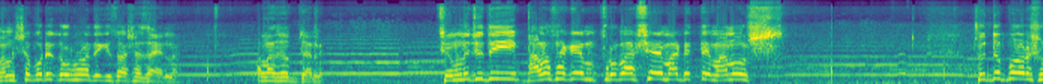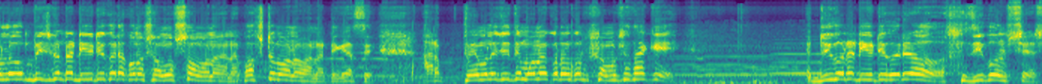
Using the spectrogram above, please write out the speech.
মানুষের পরিকল্পনা দিয়ে কিছু আসা যায় না। আল্লাহ সব জানে। সেগুলো যদি ভালো থাকে, প্রবাসের মাটিতে মানুষ চোদ্দ, পনেরো, ষোলো, বিশ ঘণ্টা ডিউটি করে কোনো সমস্যা মনে হয় না, কষ্ট মনে হয় না, ঠিক আছে? আর ফ্যামিলি যদি মনে করেন কোনো সমস্যা থাকে, দুই ঘণ্টা ডিউটি করেও জীবন শেষ।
